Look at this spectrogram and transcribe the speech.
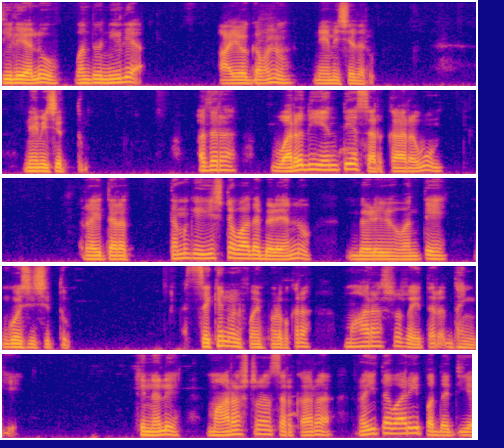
ತಿಳಿಯಲು ಒಂದು ನೀಲಿ ಆಯೋಗವನ್ನು ನೇಮಿಸಿದರು. ನೇಮಿಸಿತ್ತು. ಅದರ ವರದಿಯಂತೆ ಸರ್ಕಾರವು ರೈತರ ತಮಗೆ ಇಷ್ಟವಾದ ಬೆಳೆಯನ್ನು ಬೆಳೆಯುವಂತೆ ಘೋಷಿಸಿತ್ತು. ಸೆಕೆಂಡ್ ಒಂದು ಪಾಯಿಂಟ್ ನೋಡ್ಬೇಕಾರೆ, ಮಹಾರಾಷ್ಟ್ರ ರೈತರ ದಂಗೆ. ಹಿನ್ನೆಲೆ, ಮಹಾರಾಷ್ಟ್ರ ಸರ್ಕಾರ ರೈತವಾರಿ ಪದ್ಧತಿಯ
